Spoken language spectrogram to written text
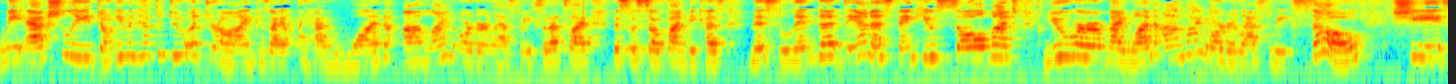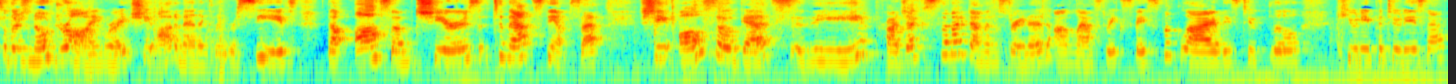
we actually don't even have to do a drawing because I, I had one online order last week. So that's why this was so fun because Miss Linda Danis, thank you so much. You were my one online order last week. So she so there's no drawing right? She automatically receives the awesome cheers to that stamp set. She also gets the projects that i demonstrated on last week's facebook live. These two little cutie patooties that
